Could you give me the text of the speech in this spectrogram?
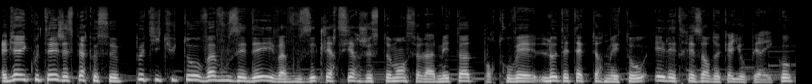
Eh bien écoutez, j'espère que ce petit tuto va vous aider et va vous éclaircir justement sur la méthode pour trouver le détecteur de métaux et les trésors de Caillou Perico.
